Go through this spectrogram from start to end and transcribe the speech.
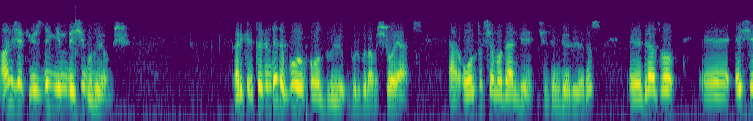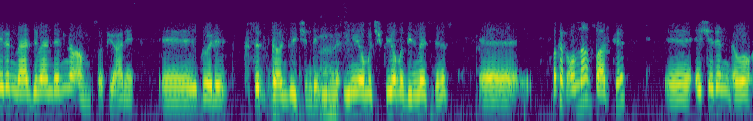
ancak yüzde 25'i buluyormuş. Karikatüründe de bu olduğu vurgulamış Royals. Yani oldukça modern bir çizim görüyoruz. Ee, biraz o e, Eşer'in merdivenlerini anlatıyor. Hani e, böyle kısa bir döngü içinde evet. in, iniyor mu çıkıyor mu bilmezsiniz. E, fakat ondan farkı e, Eşer'in o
